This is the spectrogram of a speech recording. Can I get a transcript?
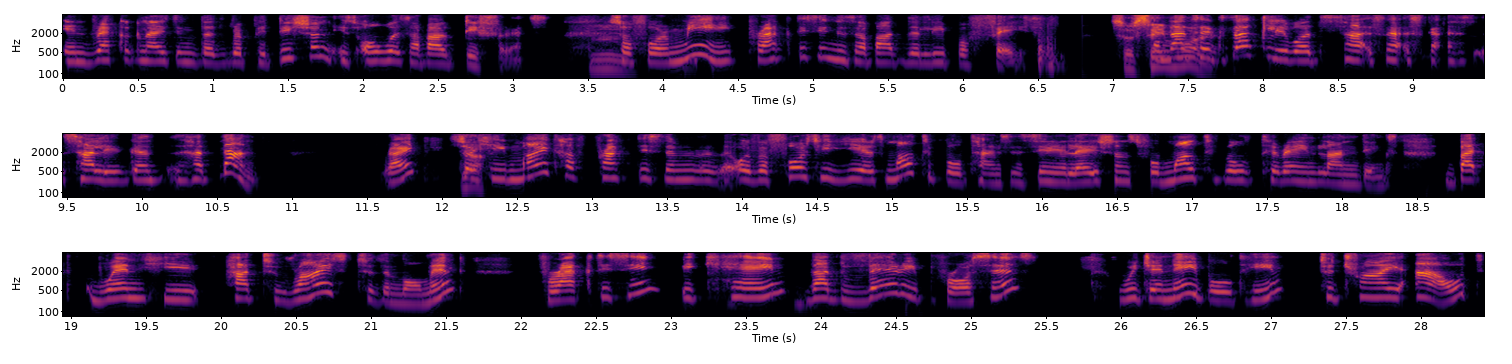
in recognizing that repetition is always about difference mm. so for me practicing is about the leap of faith so say and that's more. exactly what Sa- Sa- Sully had done right so yeah. he might have practiced them over 40 years multiple times in simulations for multiple terrain landings but when he had to rise to the moment practicing became that very process which enabled him to try out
